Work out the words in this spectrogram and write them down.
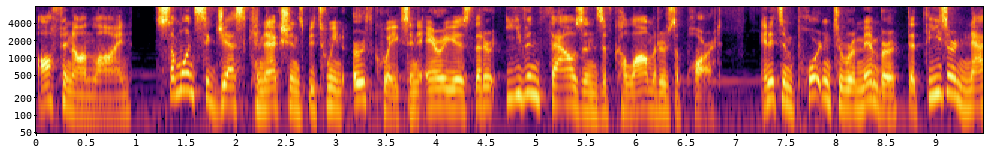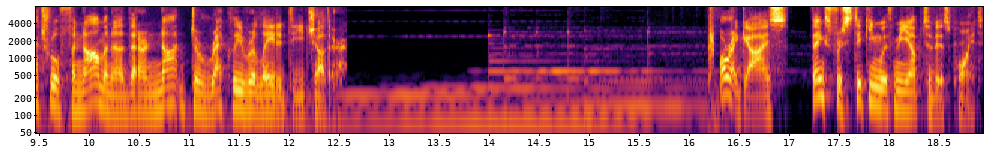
often online, someone suggests connections between earthquakes in areas that are even thousands of kilometers apart. And it's important to remember that these are natural phenomena that are not directly related to each other. Alright guys, thanks for sticking with me up to this point.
